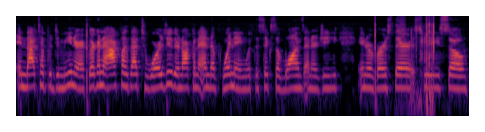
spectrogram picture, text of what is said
in that type of demeanor. If they're going to act like that towards you, they're not going to end up winning with the Six of Wands energy in reverse there, sweetie. So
